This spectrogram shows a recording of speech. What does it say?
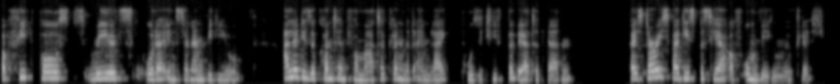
Ob Feed-Posts, Reels oder Instagram-Video. Alle diese Content-Formate können mit einem Like positiv bewertet werden. Bei Stories war dies bisher auf Umwegen möglich.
